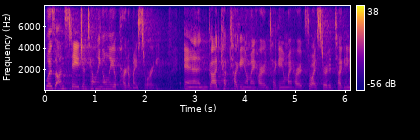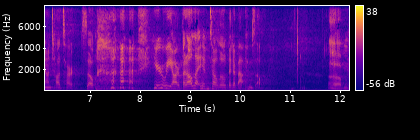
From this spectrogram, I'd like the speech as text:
was on stage and telling only a part of my story. And God kept tugging on my heart and tugging on my heart, so I started tugging on Todd's heart. So here we are, but I'll let him tell a little bit about himself. Um,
